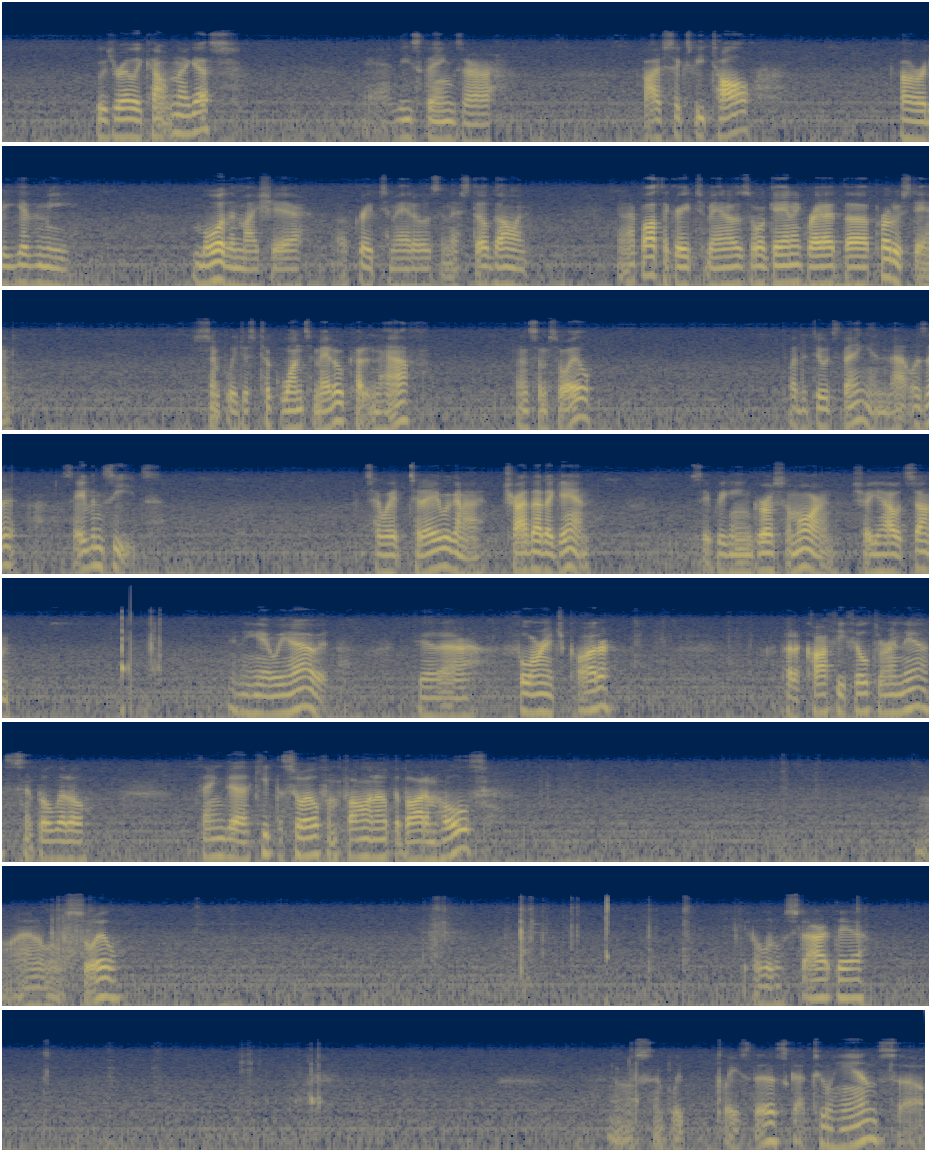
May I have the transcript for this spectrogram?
Who's really counting I guess. And these things are five six feet tall. Already given me more than my share of grape tomatoes and they're still going. And I bought the grape tomatoes organic right at the produce stand. Simply just took one tomato cut it in half and some soil let it do its thing, and that was it. Saving seeds. So it, today we're going to try that again. See if we can grow some more and show you how it's done. And here we have it. Got our 4 inch potter. Put a coffee filter in there. Simple little thing to keep the soil from falling out the bottom holes. Soil. Get a little start there. I'll simply place this, got two hands, so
